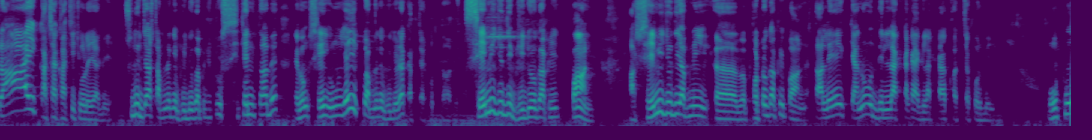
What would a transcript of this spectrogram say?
প্রায় কাছাকাছি চলে যাবে। শুধু জাস্ট আপনাকে ভিডিওগ্রাফি একটু শিখে নিতে হবে এবং সেই অনুযায়ী একটু আপনাকে ভিডিওটা ক্যাপচার করতে হবে। সেমি যদি ভিডিওগ্রাফি পান আর সেমি যদি আপনি ফটোগ্রাফি পান, তাহলে কেন দেড় লাখ টাকা, এক লাখ টাকা খরচা করবেন? ওপো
